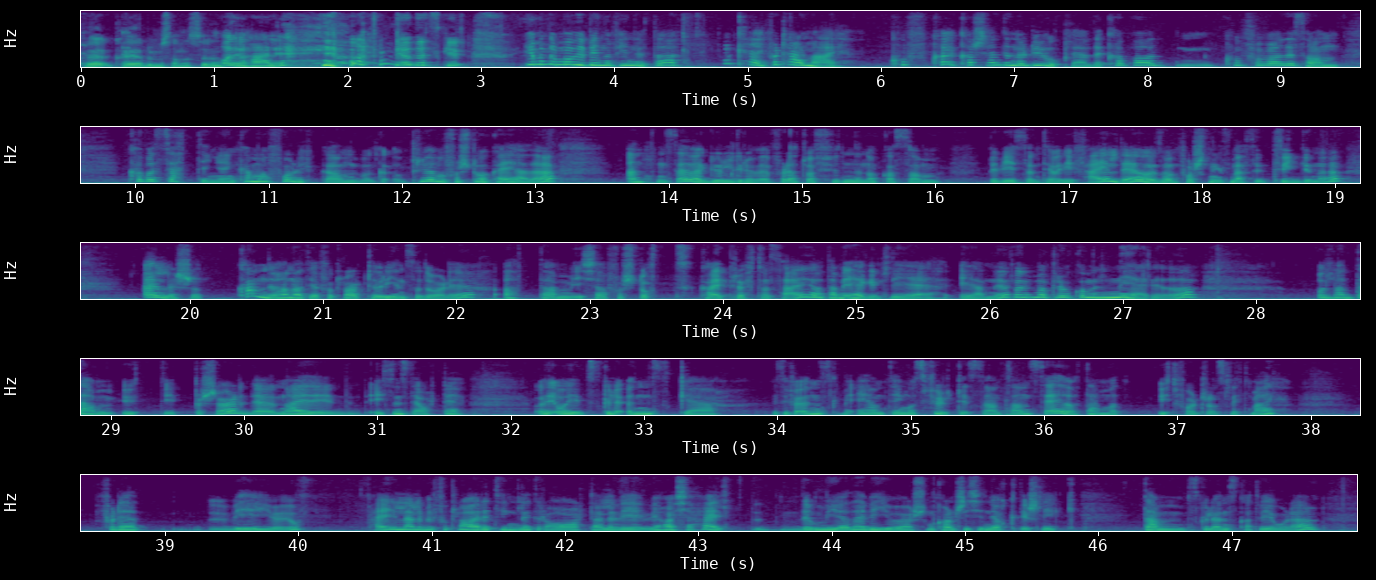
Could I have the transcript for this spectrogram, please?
Hva, hva gjør du med sånne studenter? Å, det er herlig. ja, det er dødskult. Ja, men da må vi begynne å finne ut av OK, fortell mer. Hva, hva, skjedde når du opplevde det? Var, hvorfor var det sånn? Hva var settingen? Hvem var folkene? Prøve å forstå hva er det Enten så er det gullgruve fordi at du har funnet noe som beviser en teori feil, det er jo sånn forskningsmessig tryggende. Eller så kan det jo hende at de har forklart teorien så dårlig at de ikke har forstått hva jeg prøvde å si, og at de egentlig er enige. Så vi må prøve å komme ned i det. da. Og la dem utdype sjøl. Nei, jeg syns det er artig. Og, og, jeg skulle ønske Hvis jeg får ønske meg én ting hos fulltidsstudentene, så er det jo at de må utfordre oss litt mer. For vi gjør jo feil, eller vi forklarer ting litt rart. eller vi, vi, har ikke helt, Det er jo mye av det vi gjør som kanskje ikke er nøyaktig slik de skulle ønske at vi gjorde det.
